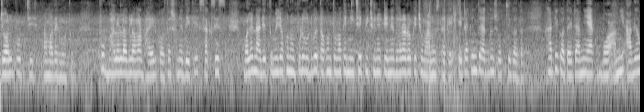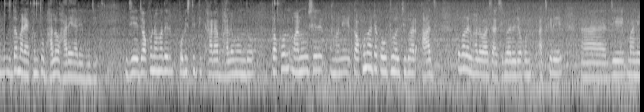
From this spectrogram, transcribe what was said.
জল পড়ছে, আমাদের মতো। খুব ভালো লাগল আমার ভাইয়ের কথা শুনে দেখে। সাকসেস বলে না যে তুমি যখন উপরে উঠবে তখন তোমাকে নিচে পিছনে টেনে ধরারও কিছু মানুষ থাকে। এটা কিন্তু একদম সত্যি কথা। খাঁটি কথা এটা। আমি এক আমি আগেও বুঝতাম আর এখন তো ভালো হারে হারে বুঝি। যে যখন আমাদের পরিস্থিতি খারাপ, ভালো, মন্দ, তখন মানুষের মানে তখনও একটা কৌতূহল ছিল আর আজ তোমাদের ভালোবাসা আশীর্বাদে যখন আজকের যে মানে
